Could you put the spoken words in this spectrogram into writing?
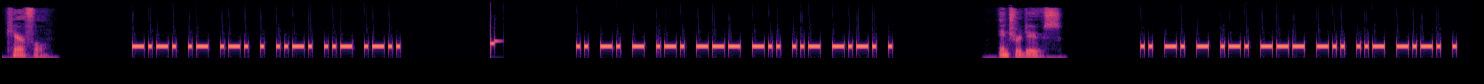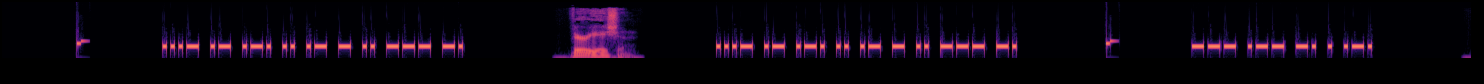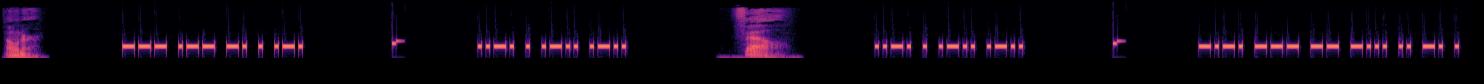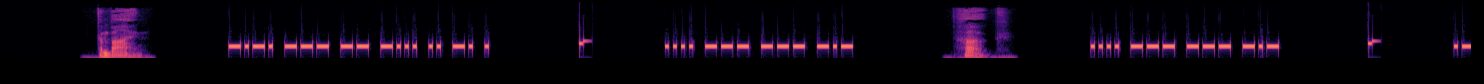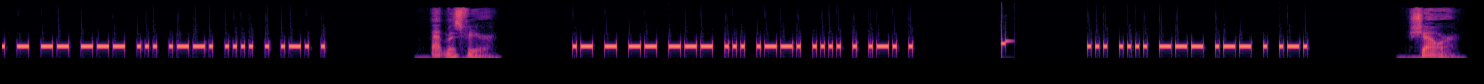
Careful. Introduce. Variation. Owner. Fell. Combine. Hook. Atmosphere. Shower.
